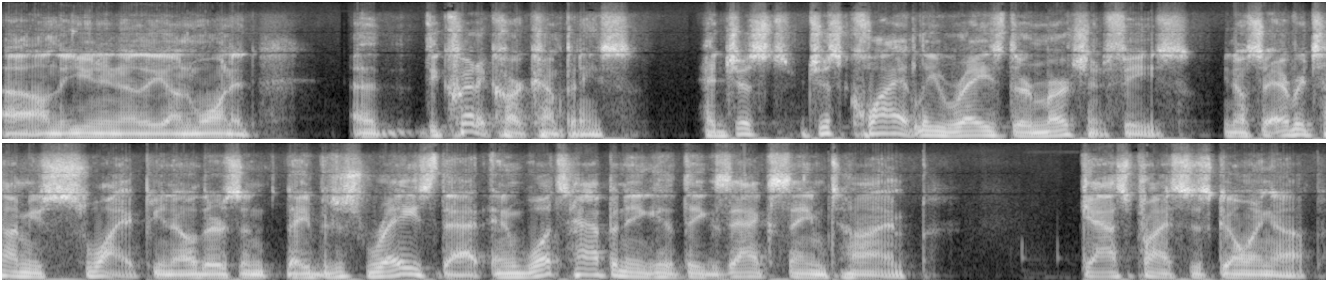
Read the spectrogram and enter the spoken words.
uh, on the Union of the Unwanted. Uh, the credit card companies had just just quietly raised their merchant fees. You know, so every time you swipe, you know, there's an they've just raised that. And what's happening at the exact same time? Gas prices going up,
